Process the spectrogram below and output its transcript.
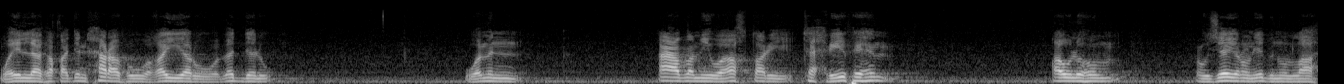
وإلا فقد انحرفوا وغيروا وبدلوا. ومن أعظم وأخطر تحريفهم قولهم عزير ابن الله.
